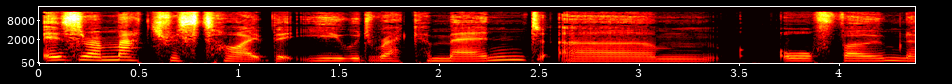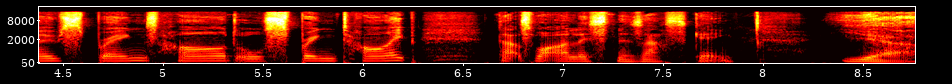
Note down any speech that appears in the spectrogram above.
is there a mattress type that you would recommend? Um, all foam, no springs, hard or spring type? That's what our listeners asking. Yeah,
